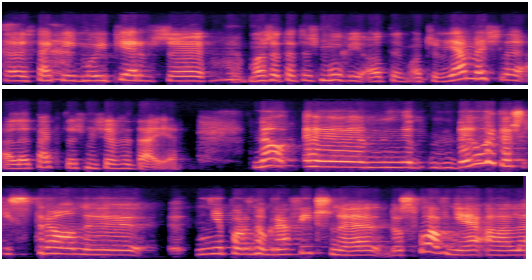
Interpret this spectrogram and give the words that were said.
To jest taki mój pierwszy, może to coś mówi o tym, o czym ja myślę, ale tak coś mi się wydaje. No, były też i strony niepornograficzne dosłownie, ale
